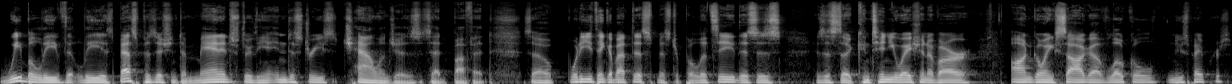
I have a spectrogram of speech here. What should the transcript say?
We believe that Lee is best positioned to manage through the industry's challenges, said Buffett. So, what do you think about this, Mr. Pulizzi? This is is this a continuation of our ongoing saga of local newspapers?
